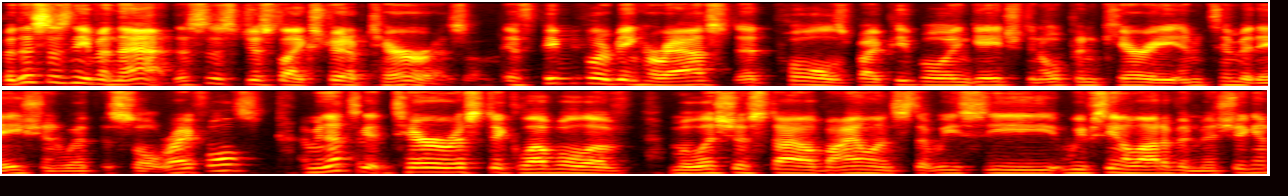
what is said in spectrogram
But this isn't even that. This is just like straight up terrorism. If people are being harassed at polls by people engaged in open carry intimidation with assault rifles, I mean, that's a terroristic level of militia style violence that we see, we've seen a lot of in Michigan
